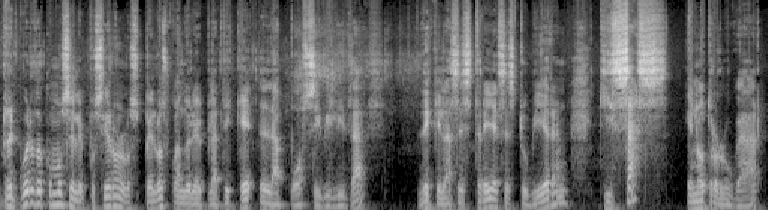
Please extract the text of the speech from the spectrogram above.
Recuerdo cómo se le pusieron los pelos cuando le platiqué la posibilidad de que las estrellas estuvieran quizás en otro lugar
